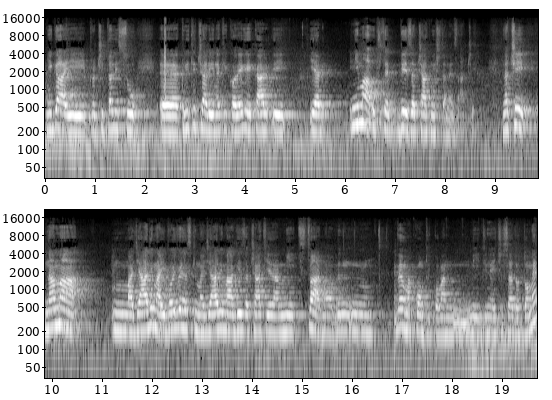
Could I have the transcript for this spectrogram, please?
knjiga i pročitali su e, kritičari i neki kolege i, kar, i jer njima uopšte G za čat ništa ne znači. Znači, nama Mađarima i vojvojanskim Mađarima G za čat je jedan mit, stvarno, veoma komplikovan mit i neću sad o tome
